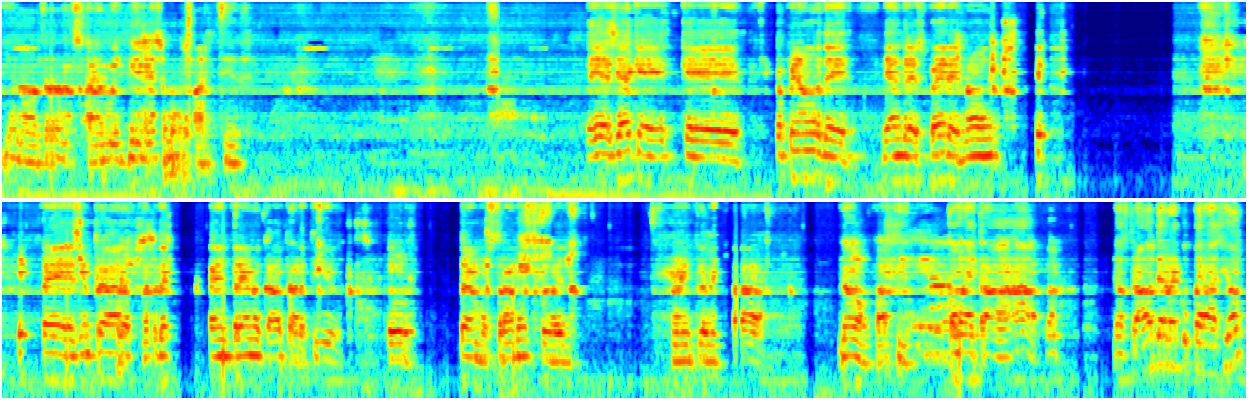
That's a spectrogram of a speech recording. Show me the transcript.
Y a nosotros nos cae muy bien esos partidos. Ella decía que, que ¿qué opinamos de, de Andrés Pérez? ¿no? Siempre, siempre va a lo mejor de cada entreno, cada partido. Lo demostramos él nos implementaba. No, papi, como de trabajar, papi. Los trabajos de recuperación,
